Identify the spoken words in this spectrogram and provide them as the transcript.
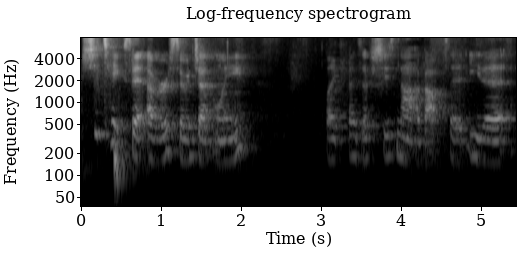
she takes it ever so gently like as if she's not about to eat it.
